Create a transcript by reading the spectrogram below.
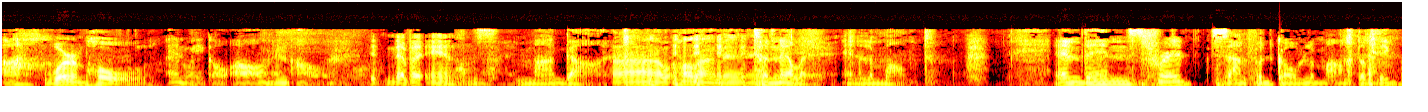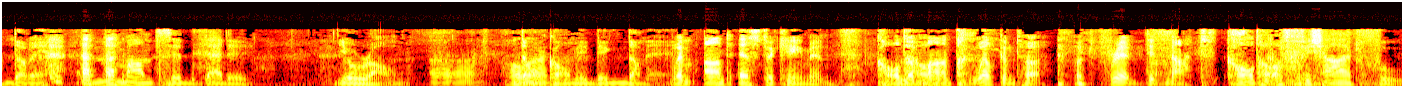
oh, wormhole. and we go on and on. It never ends. My God. Uh, hold on a minute. Tonelli and Lamont. And then Fred Sanford called Lamont a big dummy. And Lamont said, Daddy, you're wrong. Uh, hold Don't on. call me big dummy. When Aunt Esther came in, Called Lamont welcomed her, but Fred did not. Called her a fish-eyed fool.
